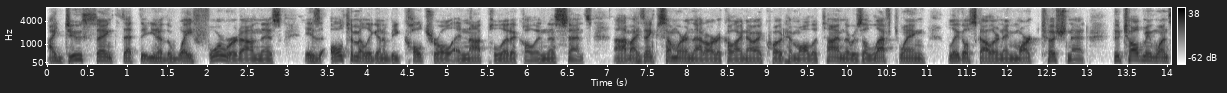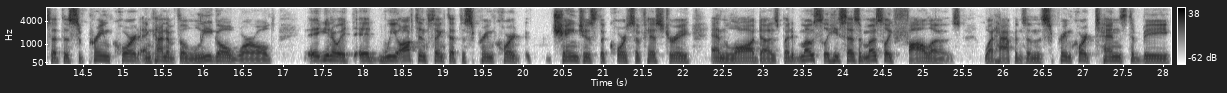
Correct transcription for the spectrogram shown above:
I do think that the you know the way forward on this is ultimately going to be cultural and not political in this sense. Um, I think somewhere in that article, I know I quote him all the time. There was a left wing legal scholar named Mark Tushnet who told me once that the Supreme Court and kind of the legal world it, you know, it, it, we often think that the Supreme Court changes the course of history and law does, but it mostly, he says it mostly follows what happens. And the Supreme Court tends to be,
